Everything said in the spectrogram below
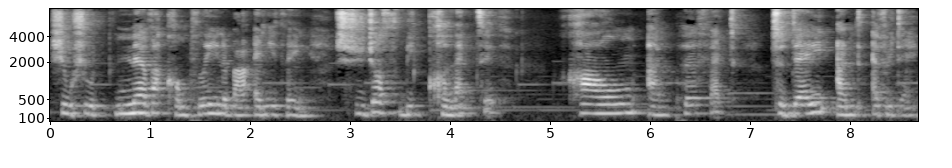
She should never complain about anything. She should just be collective, calm, and perfect today and every day.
